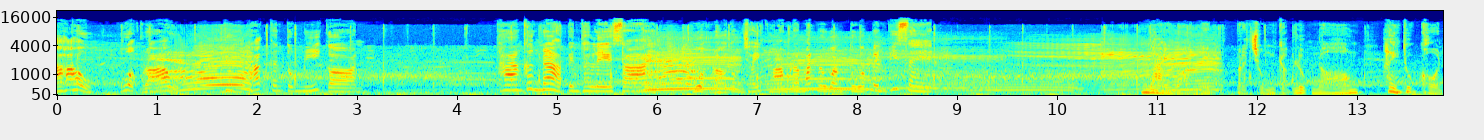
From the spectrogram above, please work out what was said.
อ้าวพวกเราหยุดพักกันตรงนี้ก่อน ทางข้างหน้าเป็นทะเลทราย พวกเราต้องใช้ความระมัดระวังตัวเป็นพิเศษ นายวานิชประชุมกับลูกน้องให้ทุกคน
